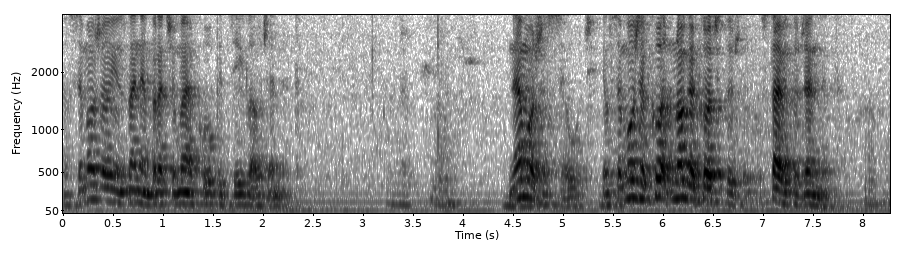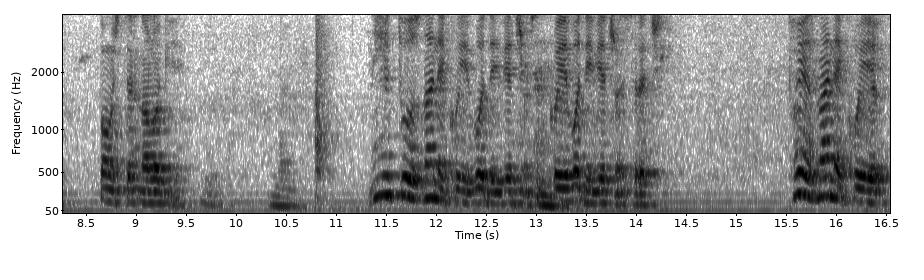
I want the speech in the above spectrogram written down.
Da se može ovim znanjem, braćo moja, kupiti cigla u džennetu? Ne može se ući. Jel se može ko, noga kročiti, staviti u džennet? Pomoć tehnologije. Nije to znanje koje vode vječnost, koje vodi vječnoj sreći. To je znanje koje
